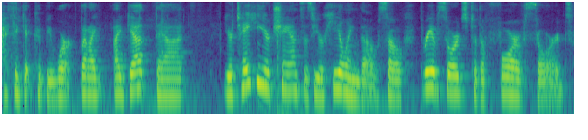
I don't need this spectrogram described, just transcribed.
I think it could be work, but I, I get that you're taking your chances. You're healing, though. So, Three of Swords to the Four of Swords.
